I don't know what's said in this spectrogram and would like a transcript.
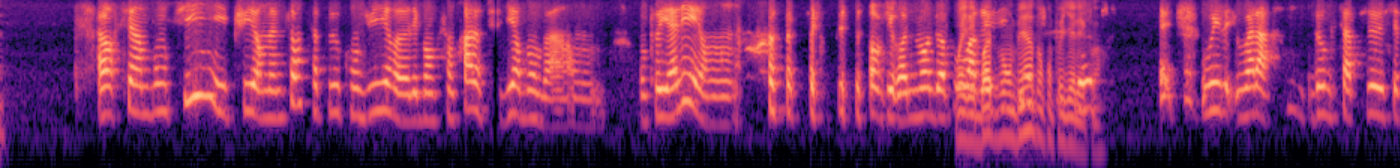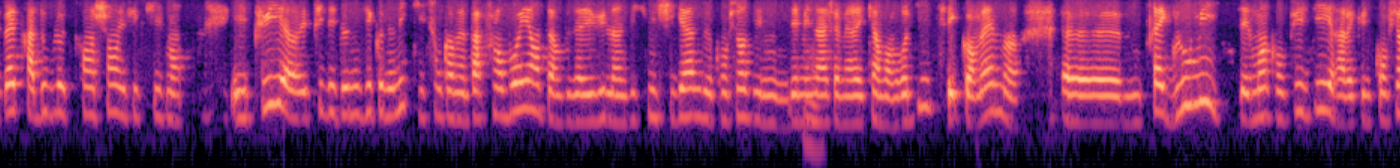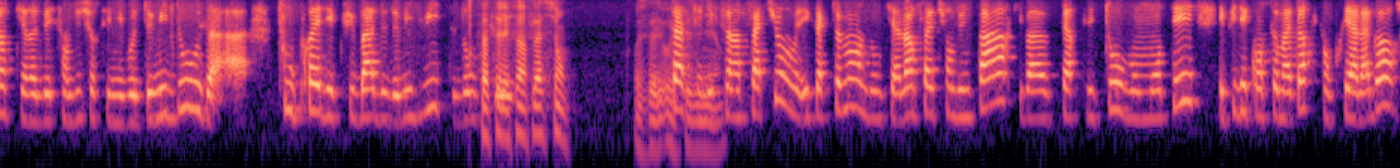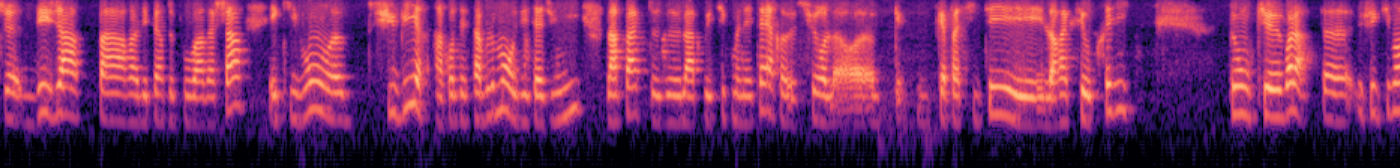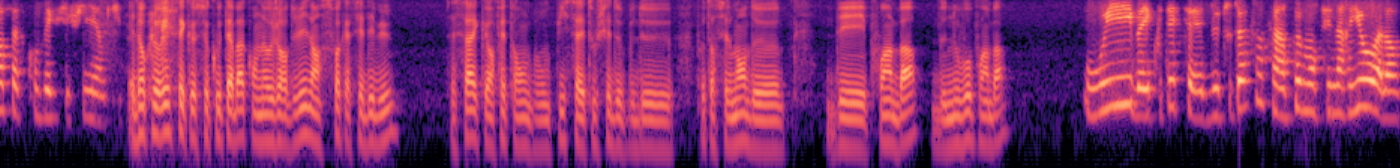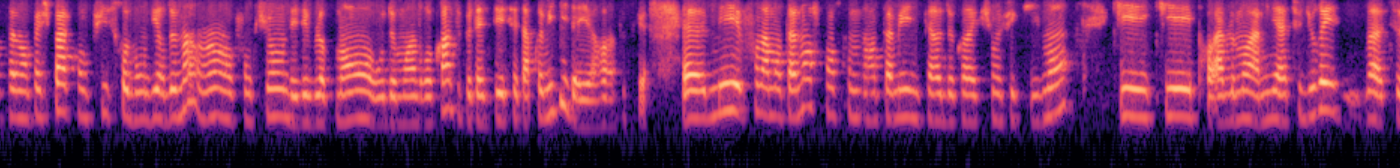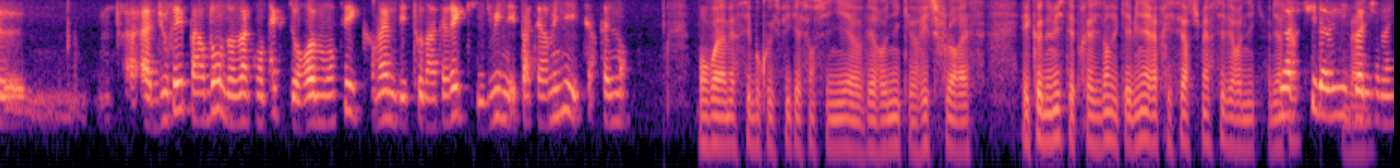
Alors c'est un bon signe et puis en même temps ça peut conduire euh, les banques centrales à se dire bon ben on peut y aller. L'environnement doit pouvoir. Les boîtes vont bien, donc on peut y aller. Quoi. oui, voilà. Donc ça peut, ça peut être à double tranchant effectivement. Et puis, euh, et puis des données économiques qui sont quand même pas flamboyantes. Hein. Vous avez vu l'indice Michigan de confiance des, ménages américains vendredi, c'est quand même euh, très gloomy, c'est le moins qu'on puisse dire, avec une confiance qui est redescendue sur ses niveaux de 2012 à tout près des plus bas de 2008. Donc ça, c'est l'effet inflation. Ça, c'est l'effet inflation, exactement. Donc, il y a l'inflation d'une part qui va faire que les taux vont monter, et puis des consommateurs qui sont pris à la gorge déjà par les pertes de pouvoir d'achat et qui vont euh, subir incontestablement aux États-Unis l'impact de la politique monétaire euh, sur leur euh, capacité et leur accès au crédit. Donc voilà, effectivement, ça se complexifie un petit peu. Et donc le risque, c'est que ce coup de tabac qu'on a aujourd'hui n'en soit qu'à ses débuts C'est ça, et qu'en fait, on, puisse aller toucher de, de, potentiellement de, des points bas, de nouveaux points bas? Oui, bah écoutez, de toute façon, c'est un peu mon scénario. Alors, ça n'empêche pas qu'on puisse rebondir demain, hein, en fonction des développements ou de moindres craintes, peut-être dès cet après-midi d'ailleurs. Hein, euh, mais fondamentalement, je pense qu'on a entamé une période de correction effectivement, qui est, probablement amenée à se durer, à durer, pardon, dans un contexte de remontée quand même des taux d'intérêt qui lui n'est pas terminé certainement. Bon voilà, merci beaucoup. Explication signée euh, Véronique Rich-Flores, économiste et président du cabinet Ref Research. Merci Véronique. À bientôt. Merci David, bonne journée.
